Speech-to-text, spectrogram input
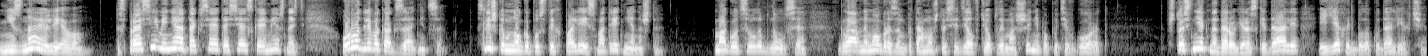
«Не знаю, Лео. Спроси меня, так вся эта сельская местность уродлива, как задница. Слишком много пустых полей, смотреть не на что». Магоца улыбнулся. Главным образом, потому что сидел в теплой машине по пути в город. Что снег на дороге раскидали, и ехать было куда легче.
